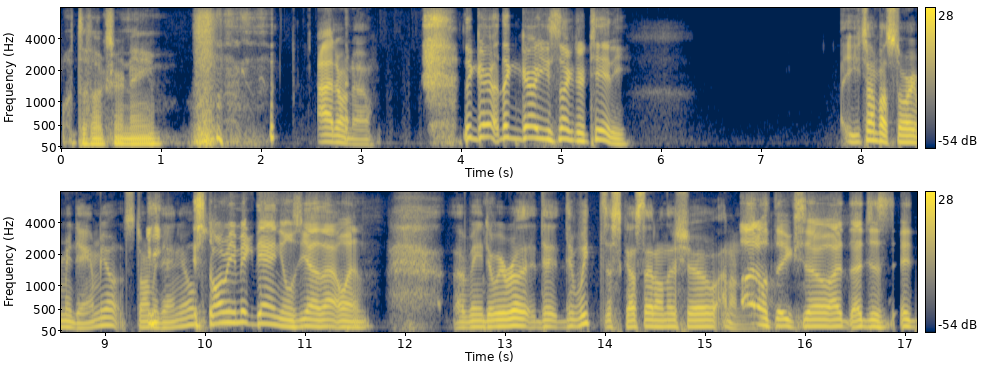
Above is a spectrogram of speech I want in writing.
what the fuck's her name? I don't know. The girl the girl you sucked her titty. Are you talking about Stormy Daniels? Stormy Daniels? Stormy McDaniels, yeah, that one. I mean, do we really did, did we discuss that on this show? I don't know. I don't think so. I, I just it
